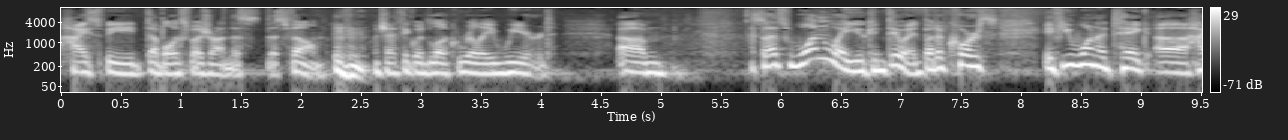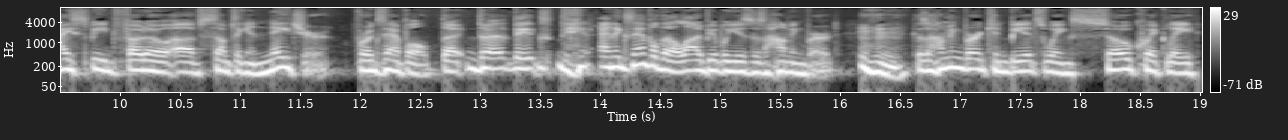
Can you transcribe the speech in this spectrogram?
high speed double exposure on this, this film, mm-hmm. which I think would look really weird. Um, so that's one way you can do it. But of course, if you want to take a high speed photo of something in nature, for example, the, the, the, an example that a lot of people use is a hummingbird. Because mm-hmm. a hummingbird can beat its wings so quickly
